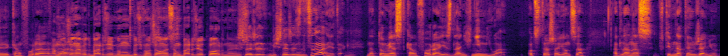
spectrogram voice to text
E, Kamfora... A może nawet bardziej, bo być może one są bardziej odporne. Myślę, jeszcze. że, myślę, że zdecydowanie tak. Natomiast kamfora jest dla nich niemiła, odstraszająca, a dla nas w tym natężeniu,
